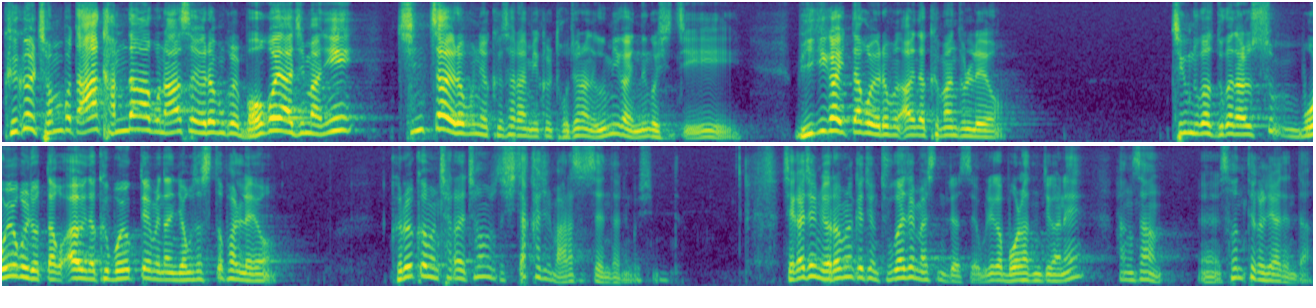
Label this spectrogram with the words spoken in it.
그걸 전부 다 감당하고 나서 여러분 그걸 먹어야지만이 진짜 여러분이 그 사람이 그걸 도전하는 의미가 있는 것이지 위기가 있다고 여러분 아나 그만둘래요. 지금 누가 누가 나를 수, 모욕을 줬다고 아유 나그 모욕 때문에 난 여기서 스톱할래요. 그럴 거면 차라리 처음부터 시작하지 말았었어야 한다는 것입니다. 제가 지금 여러분께 지금 두 가지를 말씀드렸어요. 우리가 뭘 하든지 간에 항상 예, 선택을 해야 된다.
